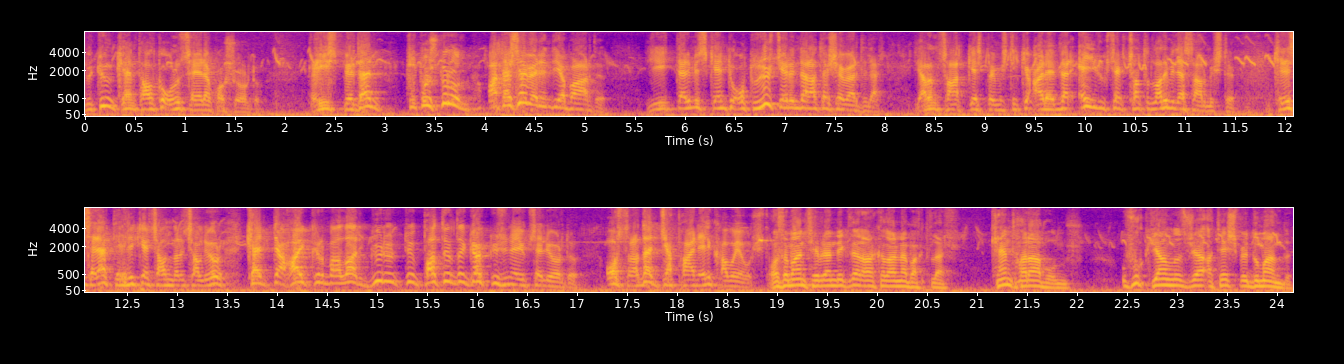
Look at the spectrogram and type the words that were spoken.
Bütün kent halkı onu seyre koşuyordu. Reis birden tutuşturun ateşe verin diye bağırdı. Yiğitlerimiz kenti 33 yerinden ateşe verdiler. Yarım saat geçmemişti ki alevler en yüksek çatıları bile sarmıştı. Kiliseler tehlike çanları çalıyor. Kentte haykırmalar, gürültü, patırdı gökyüzüne yükseliyordu. O sırada cephanelik havaya uçtu. O zaman çevremdekiler arkalarına baktılar. Kent harap olmuş. Ufuk yalnızca ateş ve dumandı.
